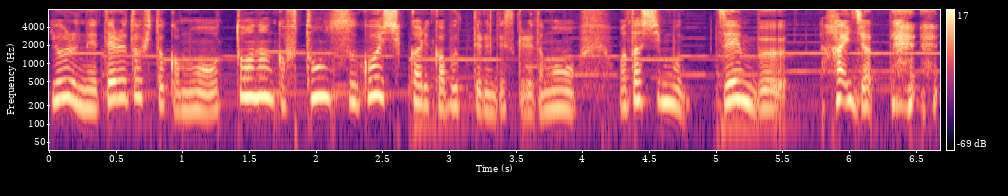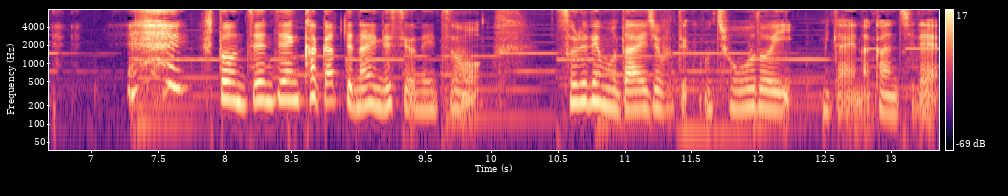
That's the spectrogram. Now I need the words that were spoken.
夜寝てる時とかも夫はなんか布団すごいしっかりかぶってるんですけれども私も全部吐いちゃって 布団全然かかってないんですよねいつも。それでも大丈夫っていうかもうちょうどいいみたいな感じで。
